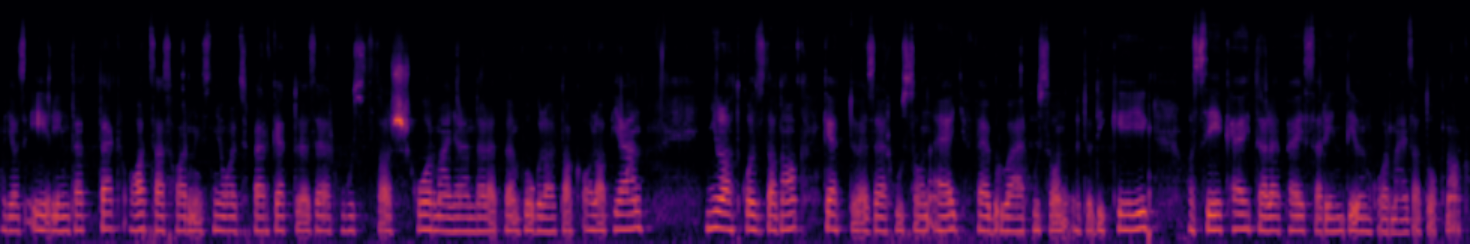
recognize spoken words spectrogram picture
hogy az érintettek a 638 per 2020-as kormányrendeletben foglaltak alapján nyilatkozzanak 2021. február 25-éig a székhely telephely szerinti önkormányzatoknak.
